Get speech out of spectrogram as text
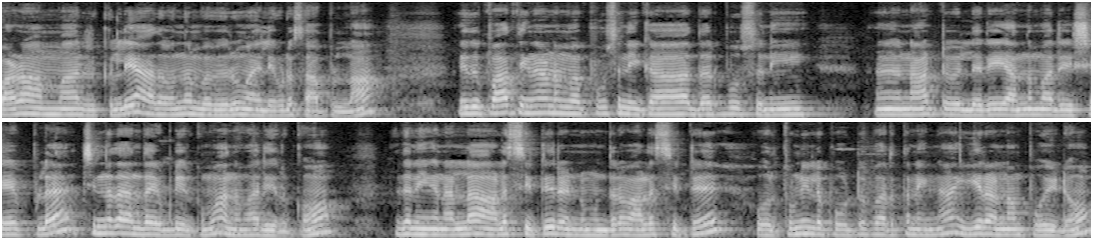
பழம் மாதிரி இருக்கு இல்லையா? அதை வந்து நம்ம வெறும் வாயிலே கூட சாப்பிட்லாம். இது பார்த்திங்கன்னா நம்ம பூசணிக்காய் தர்பூசணி நாட்டு வெள்ளரி அந்த மாதிரி ஷேப்பில் சின்னதாக இருந்தால் எப்படி இருக்குமோ அந்த மாதிரி இருக்கும். இதை நீங்கள் நல்லா அலசிட்டு ரெண்டு மூணு தடவை அலசிட்டு ஒரு துணியில் போட்டு பரத்துனீங்கன்னா ஈரெல்லாம் போயிடும்.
